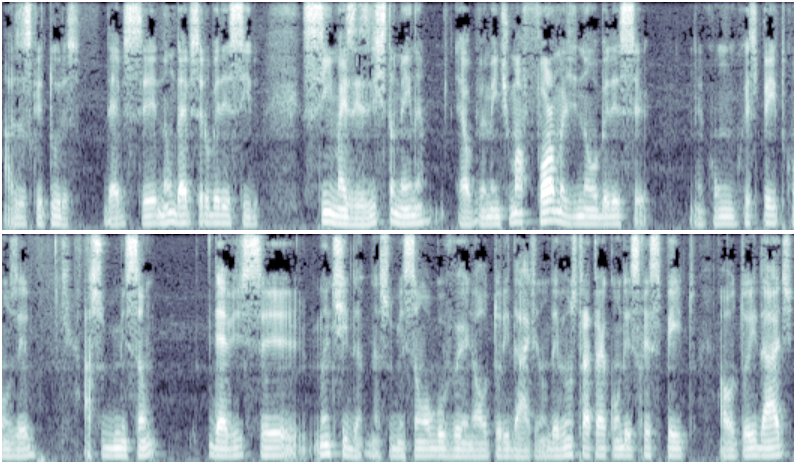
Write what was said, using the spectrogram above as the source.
às Escrituras deve ser, não deve ser obedecido. Sim, mas existe também, né? É obviamente uma forma de não obedecer, né? com respeito, com zelo. A submissão deve ser mantida, né? submissão ao governo, à autoridade. Não devemos tratar com desrespeito à autoridade,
